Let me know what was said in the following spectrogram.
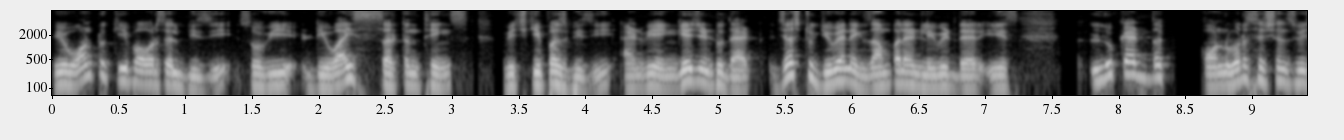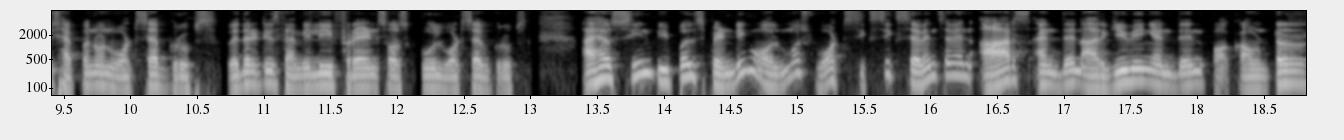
We want to keep ourselves busy so we devise certain things which keep us busy and we engage into that. Just to give an example and leave it there is look at the conversations which happen on whatsapp groups whether it is family friends or school whatsapp groups i have seen people spending almost what six six seven seven hours and then arguing and then counter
